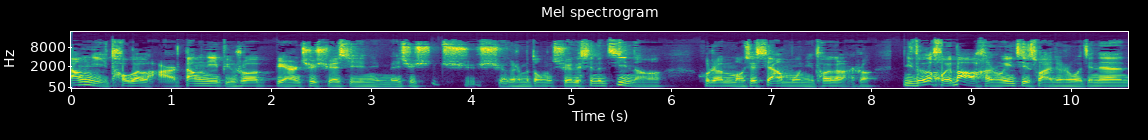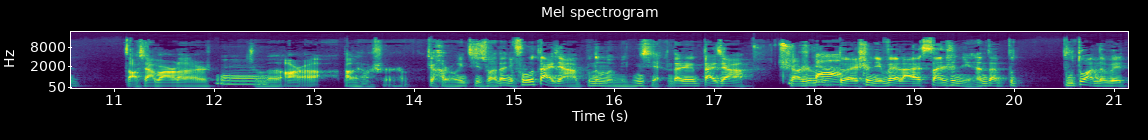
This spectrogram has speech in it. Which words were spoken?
当你偷个懒儿，当你比如说别人去学习，你没去学学个什么东西，学个新的技能或者某些项目，你偷一个懒儿，说你得的回报很容易计算，就是我今天早下班了，嗯，什么二半个小时什么，这很容易计算。但你付出代价不那么明显，但这个代价实际上是对，是你未来三十年在不不断的为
